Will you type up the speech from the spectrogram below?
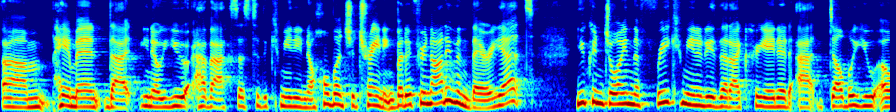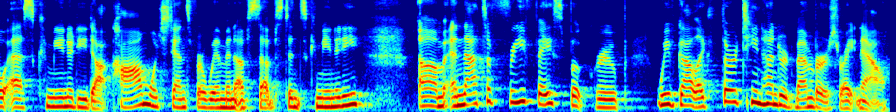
um, payment that you know you have access to the community and a whole bunch of training. But if you're not even there yet, you can join the free community that I created at woscommunity.com, which stands for Women of Substance Community. Um, and that's a free Facebook group. We've got like 1,300 members right now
